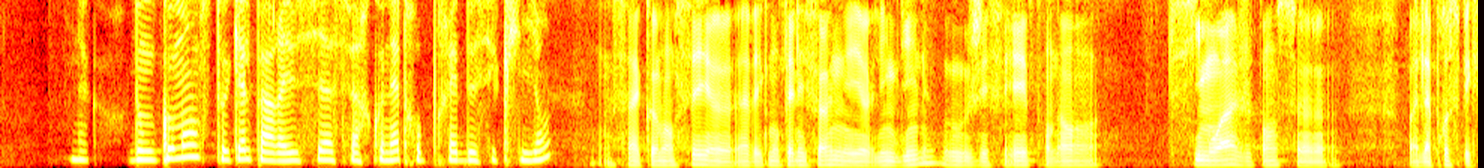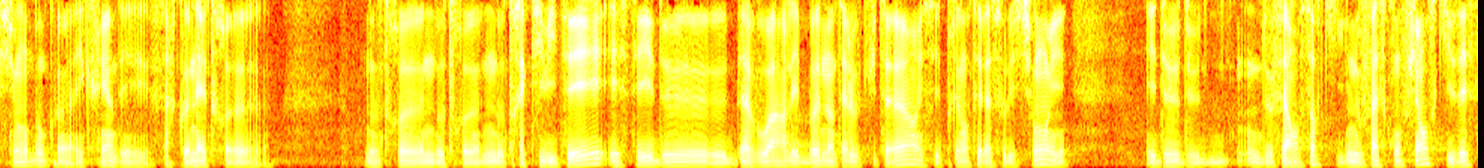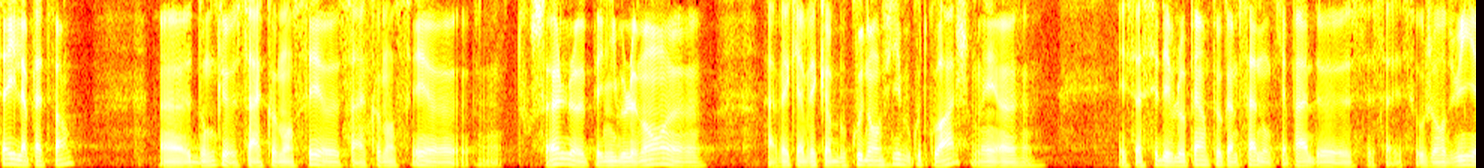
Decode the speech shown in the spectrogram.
D'accord. Donc comment Stockelp a réussi à se faire connaître auprès de ses clients? Ça a commencé euh, avec mon téléphone et euh, LinkedIn, où j'ai fait pendant six mois, je pense, bah, de la prospection, donc écrire des, faire connaître notre, notre, notre activité, essayer d'avoir les bons interlocuteurs, essayer de présenter la solution et, et de, de, de faire en sorte qu'ils nous fassent confiance, qu'ils essayent la plateforme. Euh, donc euh, ça a commencé, euh, ça a commencé tout seul, péniblement, avec avec beaucoup d'envie, beaucoup de courage, mais et ça s'est développé un peu comme ça. Donc il y a pas de, aujourd'hui.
